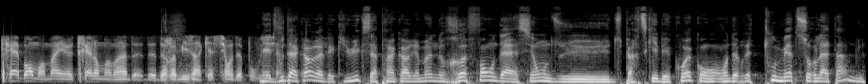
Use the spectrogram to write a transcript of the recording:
très bon moment et un très long moment de, de, remise en question de position. Mais êtes-vous d'accord avec lui que ça prend carrément une refondation du, du Parti québécois, qu'on devrait tout mettre sur la table?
